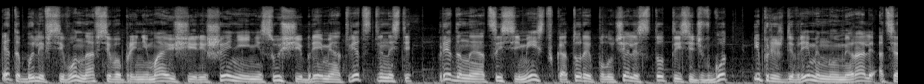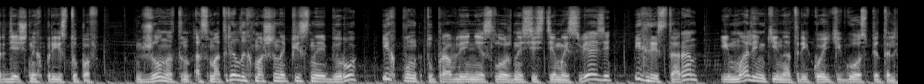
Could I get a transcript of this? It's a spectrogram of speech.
это были всего-навсего принимающие решения и несущие бремя ответственности, преданные отцы семейств, которые получали 100 тысяч в год и преждевременно умирали от сердечных приступов – Джонатан осмотрел их машинописное бюро, их пункт управления сложной системой связи, их ресторан и маленький на три койки госпиталь.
